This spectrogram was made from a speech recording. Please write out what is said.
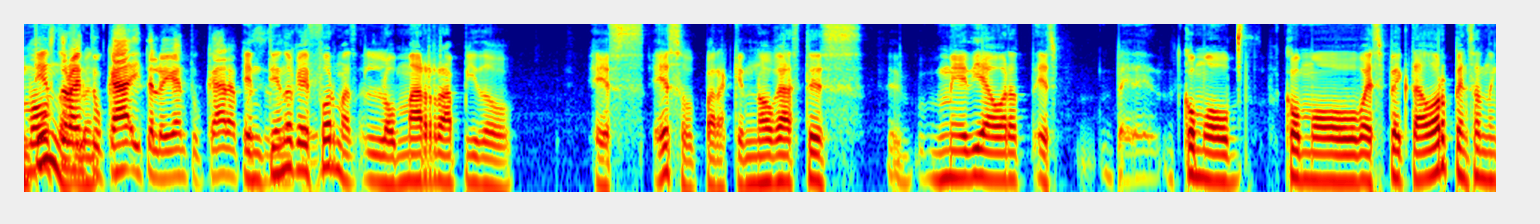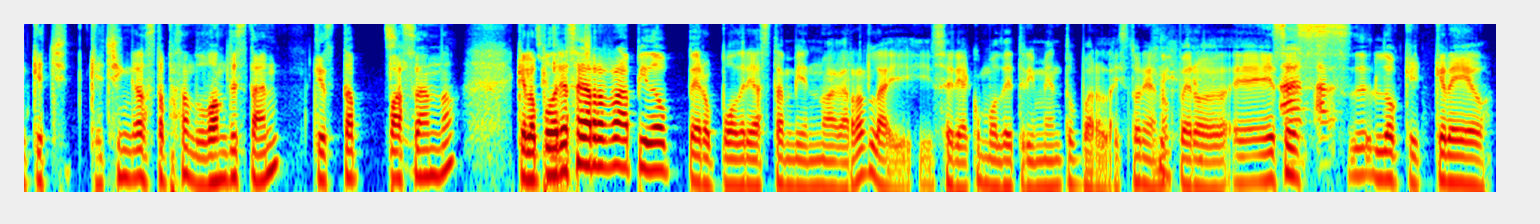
entiendo, monstruo en lo tu cara y te lo diga en tu cara. pues, es Entiendo que hay formas. Lo más rápido es eso, para que no gastes eh, media hora es, eh, como, como espectador pensando en qué, qué chingados está pasando, dónde están, qué está pasando. Que lo Sí. podrías agarrar rápido, pero podrías también no agarrarla y, y sería como detrimento para la historia, ¿no? Pero eh, ese Ah, es lo que creo.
